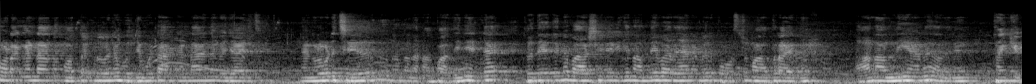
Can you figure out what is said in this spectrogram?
മുടങ്ങണ്ടെന്ന് മൊത്തം ക്രൂവിനെ ബുദ്ധിമുട്ടാക്കണ്ട എന്ന് വിചാരിച്ച് ഞങ്ങളോട് ചേർന്ന് നിന്നതാണ്. അപ്പോൾ അതിന് എന്റെ ഹൃദയത്തിന്റെ ഭാഷയിൽ എനിക്ക് നന്ദി പറയാനുള്ള ഒരു പോസ്റ്റ് മാത്രമായിരുന്നു. ആ നന്ദിയാണ് അതിന്. താങ്ക് യു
